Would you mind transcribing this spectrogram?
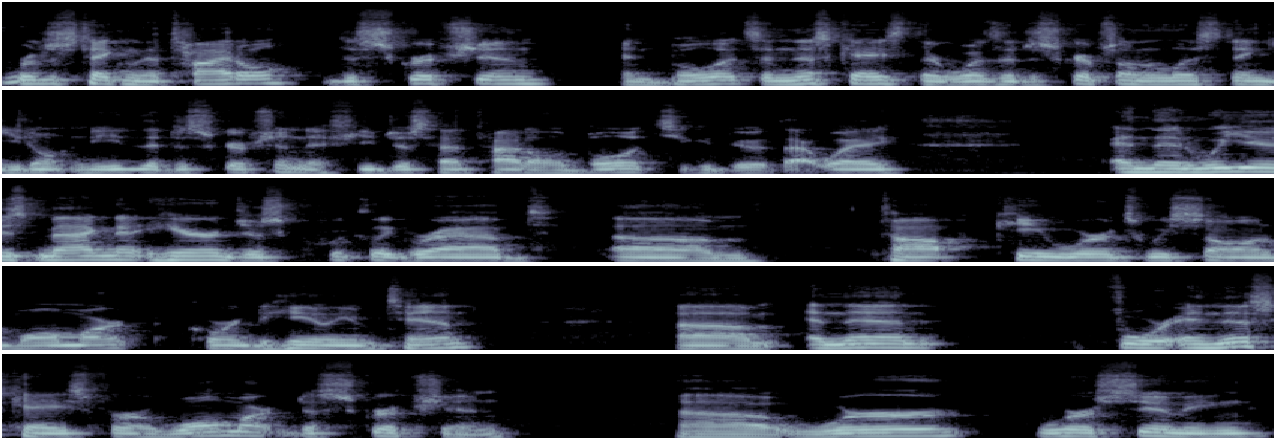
we're just taking the title, description, and bullets. In this case, there was a description on the listing. You don't need the description. If you just had title and bullets, you could do it that way. And then we used Magnet here and just quickly grabbed um, top keywords we saw in Walmart according to Helium 10. Um, and then for in this case, for a Walmart description, uh, we're we're assuming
